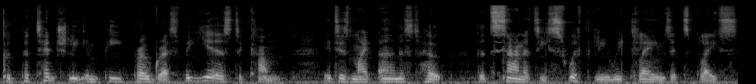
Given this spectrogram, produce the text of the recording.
could potentially impede progress for years to come. It is my earnest hope that sanity swiftly reclaims its place,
